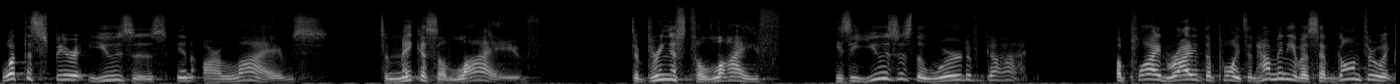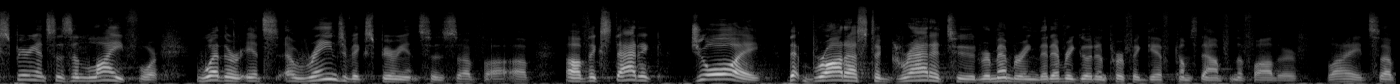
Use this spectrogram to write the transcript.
What the Spirit uses in our lives to make us alive, to bring us to life, is He uses the Word of God applied right at the points. And how many of us have gone through experiences in life, or whether it's a range of experiences of, uh, of, of ecstatic joy that brought us to gratitude, remembering that every good and perfect gift comes down from the Father lights, of,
